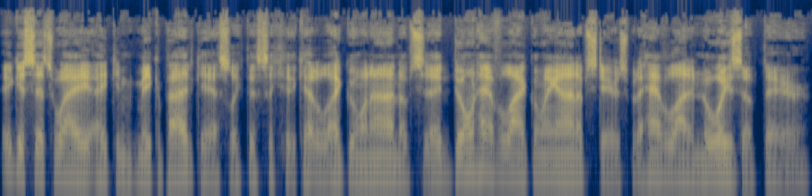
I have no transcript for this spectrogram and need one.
I guess that's why I can make a podcast like this. I got a lot going on. I don't have a lot going on upstairs, but I have a lot of noise up there.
